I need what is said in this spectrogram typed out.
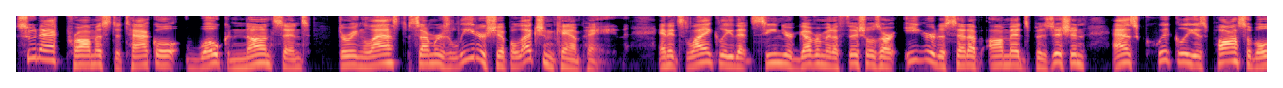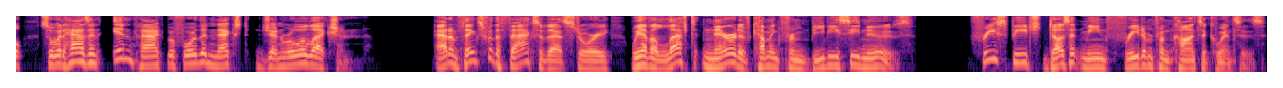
Sunak promised to tackle woke nonsense during last summer's leadership election campaign and it's likely that senior government officials are eager to set up Ahmed's position as quickly as possible so it has an impact before the next general election. Adam, thanks for the facts of that story. We have a left narrative coming from BBC News. Free speech doesn't mean freedom from consequences,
